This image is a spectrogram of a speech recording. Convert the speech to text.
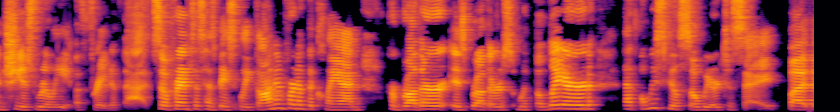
and she is really afraid of that. So Frances has basically gone in front of the clan. Her brother is brothers with the Laird. That always feels so weird to say, but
